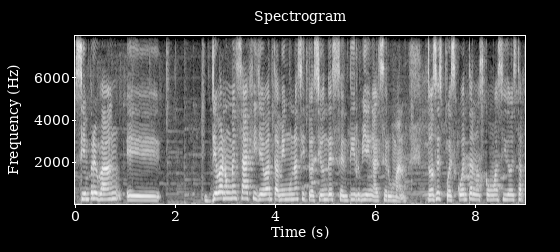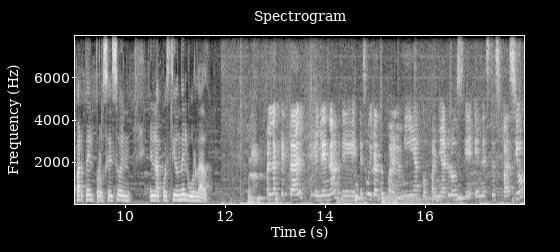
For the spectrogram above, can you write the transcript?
siempre van eh, llevan un mensaje y llevan también una situación de sentir bien al ser humano. Entonces, pues cuéntanos cómo ha sido esta parte del proceso en, la cuestión del bordado. Hola, ¿qué tal? Elena, eh, es muy grato para mí acompañarlos eh, en este espacio.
